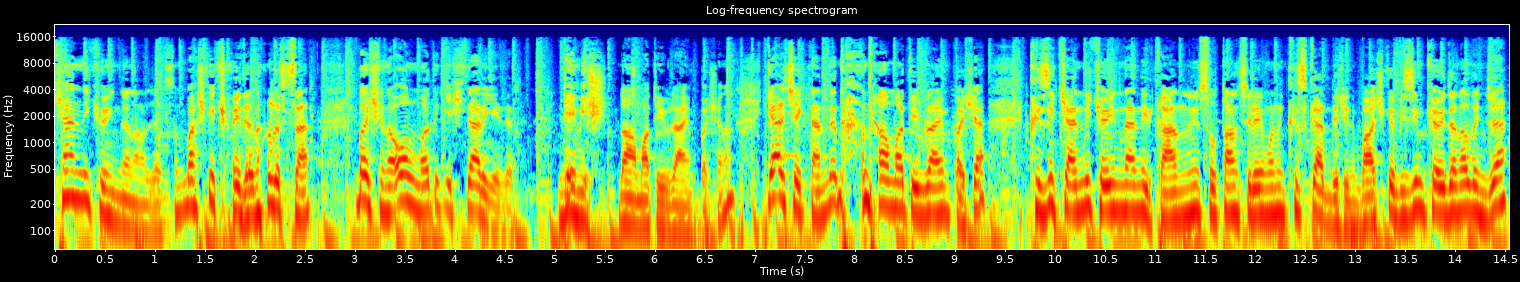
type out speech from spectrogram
kendi köyünden alacaksın. Başka köyden alırsan başına olmadık işler gelir demiş damat İbrahim Paşa'nın. Gerçekten de damat İbrahim Paşa kızı kendi köyünden değil Kanuni Sultan Süleyman'ın kız kardeşini başka bizim köyden alınca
